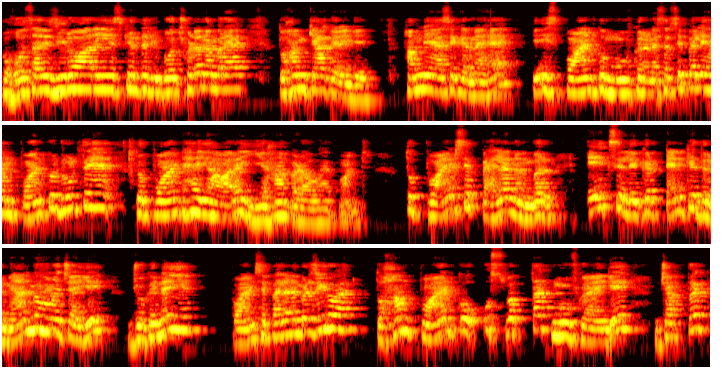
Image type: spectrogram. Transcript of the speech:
बहुत सारी ज़ीरो आ रही है इसके अंदर, ये बहुत छोटा नंबर है। तो हम क्या करेंगे? हमने ऐसे करना है कि इस पॉइंट को मूव करना है सबसे पहले हम पॉइंट को ढूंढते हैं। तो पॉइंट है यहाँ आ रहा है, यहाँ पड़ा हुआ है पॉइंट तो पॉइंट से पहला नंबर एक से लेकर टेन के दरमियान में होना चाहिए, जो कि नहीं है। पॉइंट से पहला नंबर ज़ीरो है तो हम पॉइंट को उस वक्त तक मूव कराएँगे जब तक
